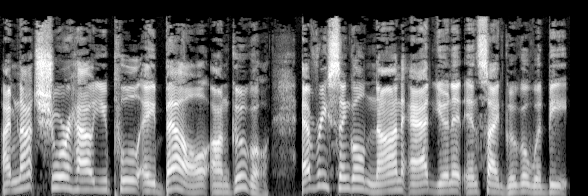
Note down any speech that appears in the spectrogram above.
I'm not sure how you pull a bell on Google. Every single non-ad unit inside Google would be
